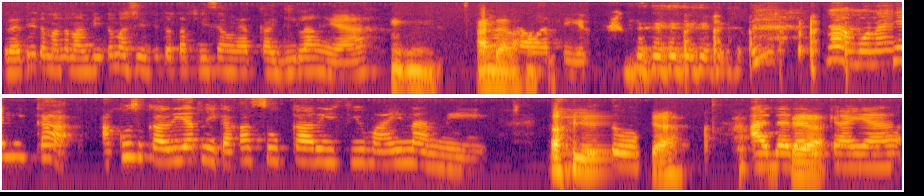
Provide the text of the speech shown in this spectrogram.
Berarti teman-teman pintu masih tetap bisa ngeliat kak Gilang ya? Mm-mm. Ada lah. khawatir. nah, mau nanya nih kak, aku suka lihat nih kakak suka review mainan nih Oh, iya. YouTube. Ya. Ada dari kayak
